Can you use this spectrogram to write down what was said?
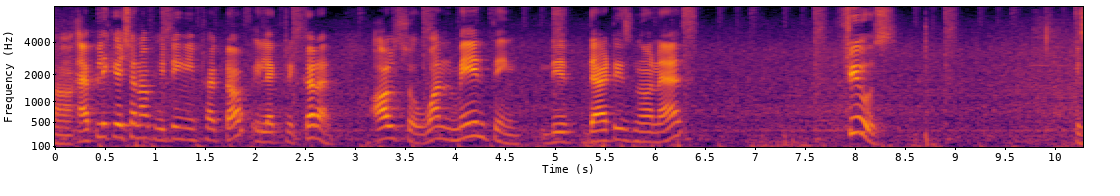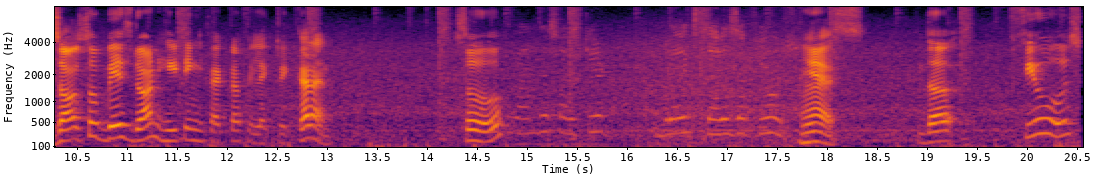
uh, application of heating effect of electric current. Also one main thing that is known as fuse is also based on heating effect of electric current. So When the circuit breaks, there is a fuse. yes the fuse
